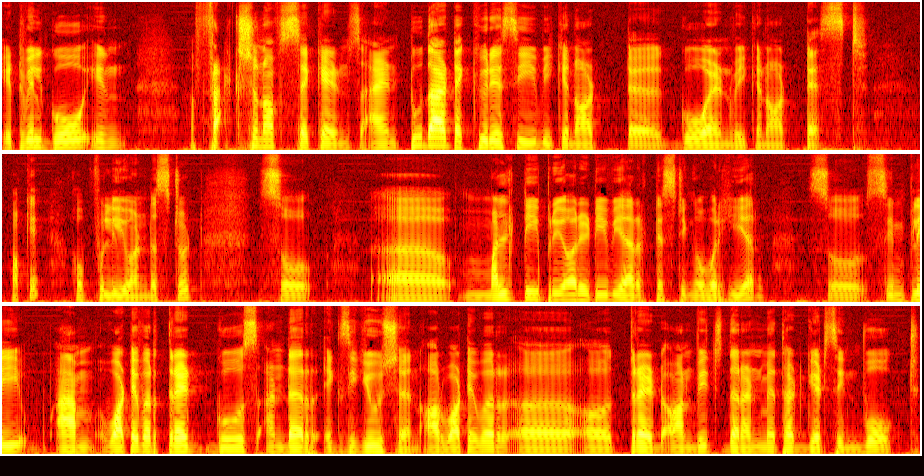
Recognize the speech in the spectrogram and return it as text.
it will go in a fraction of seconds and to that accuracy we cannot uh, go and we cannot test. Okay? Hopefully you understood. So uh, multi priority we are testing over here. So simply um, whatever thread goes under execution or whatever uh, uh, thread on which the run method gets invoked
